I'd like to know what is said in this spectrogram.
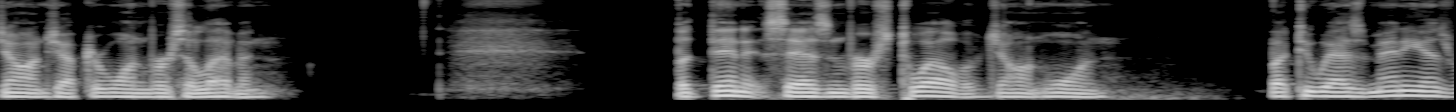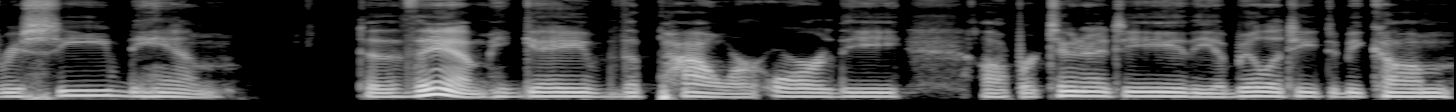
John chapter 1 verse 11. But then it says in verse 12 of John 1 But to as many as received him, to them he gave the power or the opportunity, the ability to become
